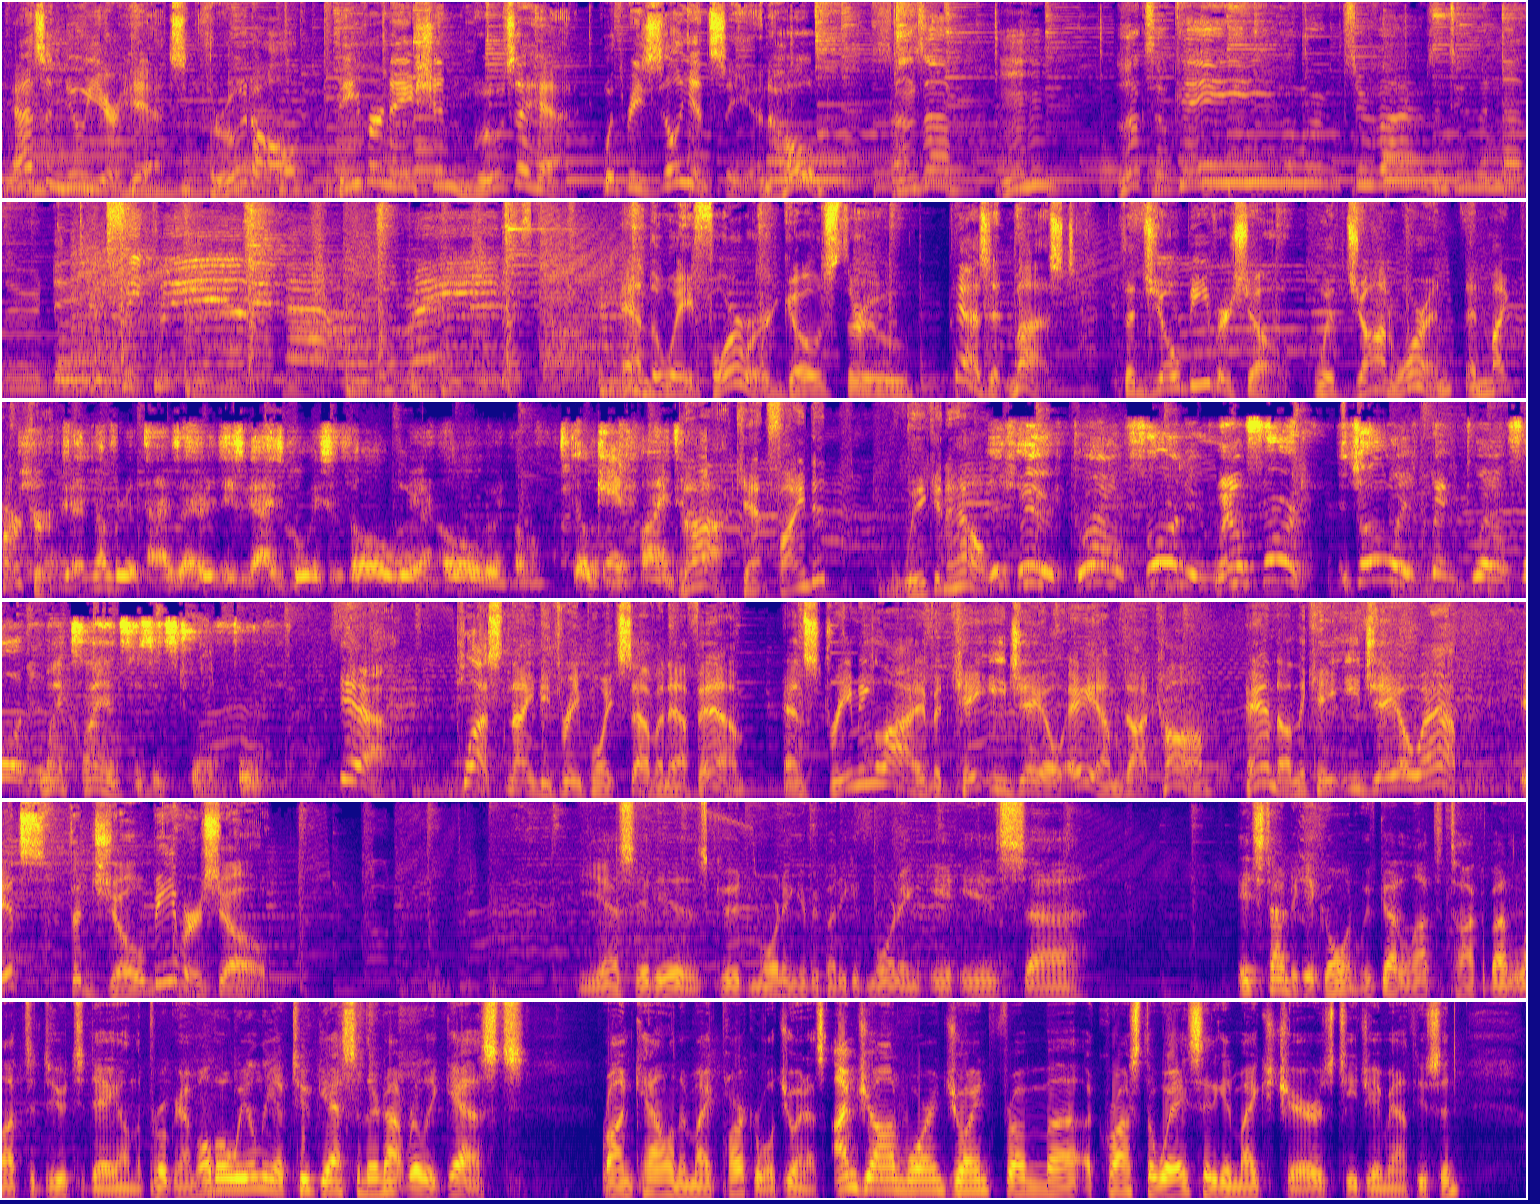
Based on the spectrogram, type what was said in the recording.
As a new year hits, through it all, Beaver Nation moves ahead with resiliency and hope. Sun's up. Mm-hmm. Looks okay. The world survives into another day. See clearly now. The rain is gone. And the way forward goes through, as it must, the Joe Beaver Show with John Warren and Mike Parker. A number of times I heard these guys' voices over and over and over. Still can't find it. Ah, can't find it? We can help. This here is 1240. 1240. It's always been 1240. My client says it's 1240. Yeah, plus 93.7 FM and streaming live at KEJOAM.com and on the KEJO app. It's the Joe Beaver Show. Yes, it is. Good morning, everybody. Good morning. It is. Uh, it's time to get going. We've got a lot to talk about, a lot to do today on the program. Although we only have two guests, and they're not really guests. Ron Callan and Mike Parker will join us. I'm John Warren, joined from uh, across the way, sitting in Mike's chair, is TJ Mathewson.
